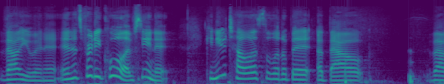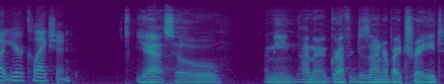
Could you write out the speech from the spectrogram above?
value in it. And it's pretty cool. I've seen it. Can you tell us a little bit about about your collection? Yeah, so I mean, I'm a graphic designer by trade,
